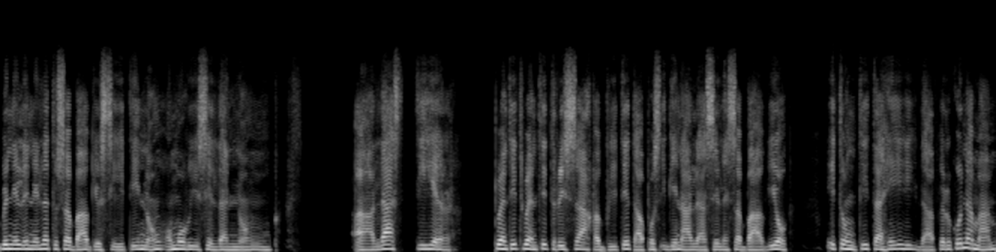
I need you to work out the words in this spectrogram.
Binili nila to sa Baguio City nung umuwi sila nung ah, last year, 2023 sa Cavite tapos iginala sila sa Baguio. Itong tita Heida, pero ko naman,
